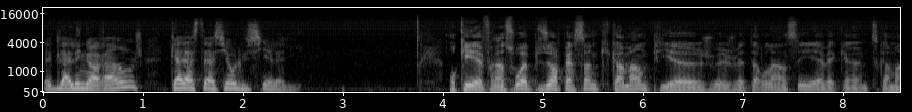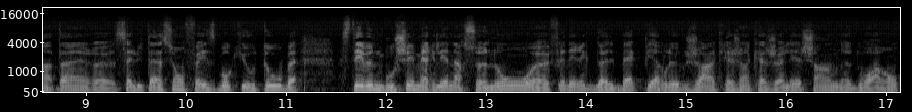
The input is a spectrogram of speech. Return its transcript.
de la ligne orange qu'à la station Lucien Lallier. OK, euh, François, plusieurs personnes qui commentent, puis euh, je, vais te relancer avec un petit commentaire. Euh, salutations Facebook, YouTube. Steven Boucher, Marilyn Arsenault, Frédéric Dolbec, Pierre-Luc Jacques, Régent Cajolet, Sean Doiron,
